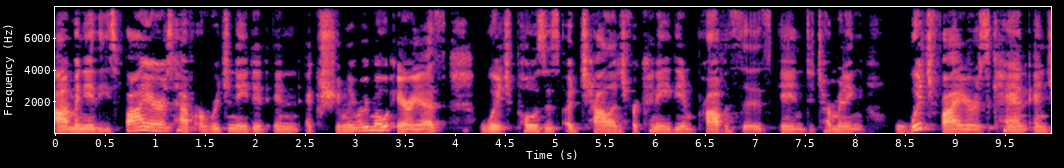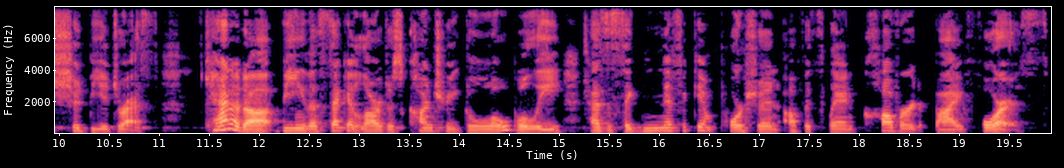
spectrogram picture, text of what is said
Uh, many of these fires have originated in extremely remote areas, which poses a challenge for Canadian provinces in determining which fires can and should be addressed. Canada, being the second largest country globally, has a significant portion of its land covered by forests.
